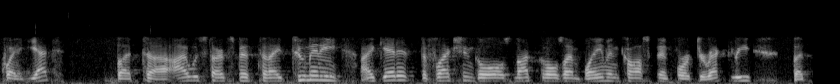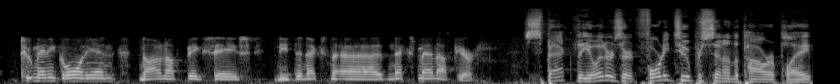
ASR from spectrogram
quite yet, but uh, I would start Smith tonight. Too many, I get it, deflection goals, not goals I'm blaming Koskinen for directly, but too many going in, not enough big saves. Need the next uh, next man up here. Spec, the Oilers are at 42% on the power play,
